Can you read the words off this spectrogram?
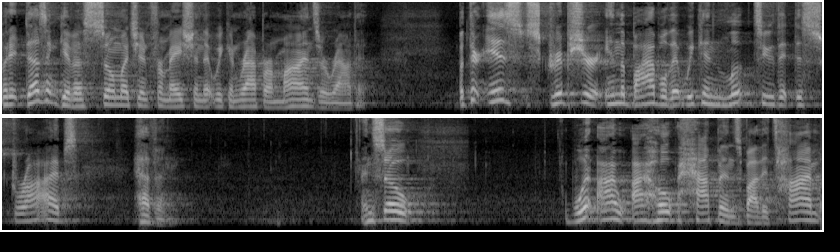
but it doesn't give us so much information that we can wrap our minds around it. But there is scripture in the Bible that we can look to that describes heaven. And so, what I, I, hope happens by the time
